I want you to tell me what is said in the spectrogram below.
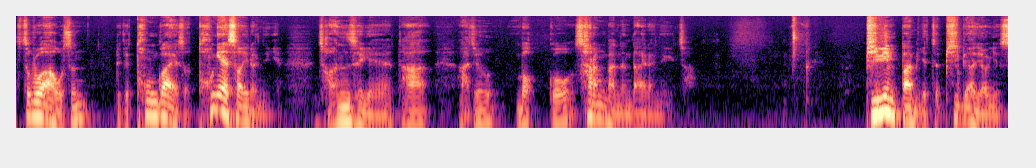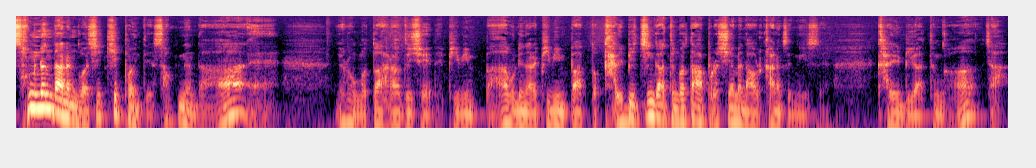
throughout은 이렇게 통과해서 통해서 이런 얘기예요. 전 세계에 다 아주 먹고 사랑받는다 이런 얘기죠. 비빔밥이겠죠. 비벼 여기 섞는다는 것이 키포인트예요. 섞는다. 예. 이런 것도 알아두셔야 돼. 비빔밥. 우리나라 비빔밥도 갈비찜 같은 것도 앞으로 시험에 나올 가능성이 있어요. 갈비 같은 거. 자,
